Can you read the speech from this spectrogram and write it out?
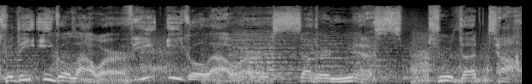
To the Eagle Hour. The Eagle Hour. Southern Miss to the top.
